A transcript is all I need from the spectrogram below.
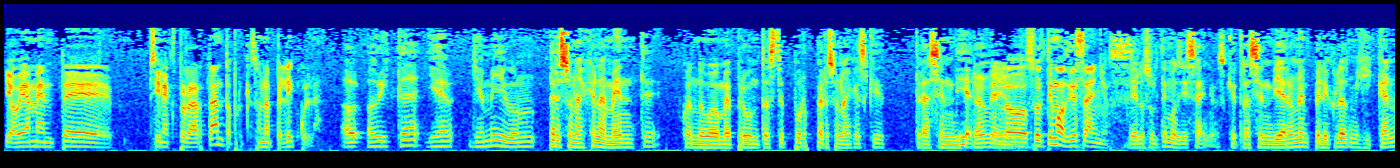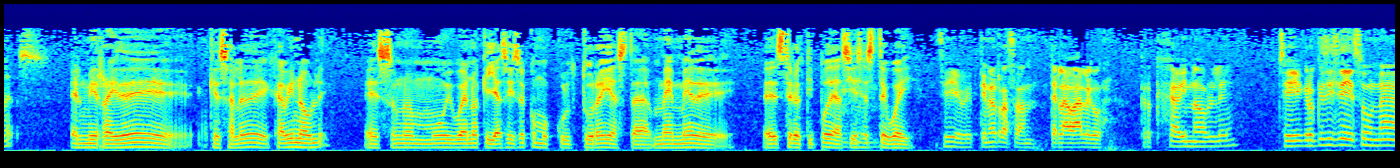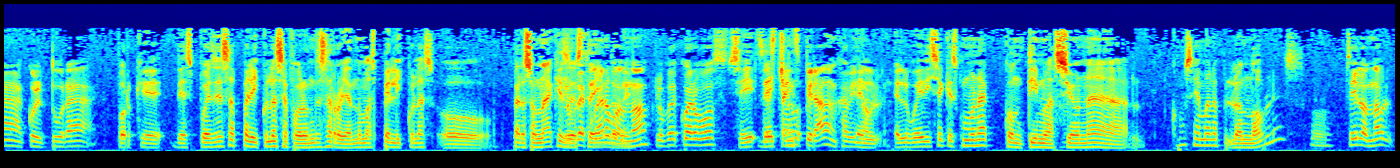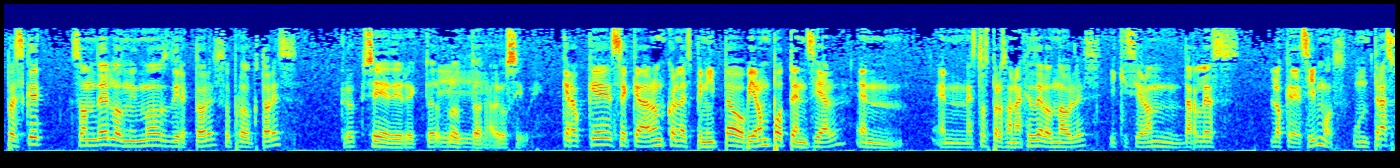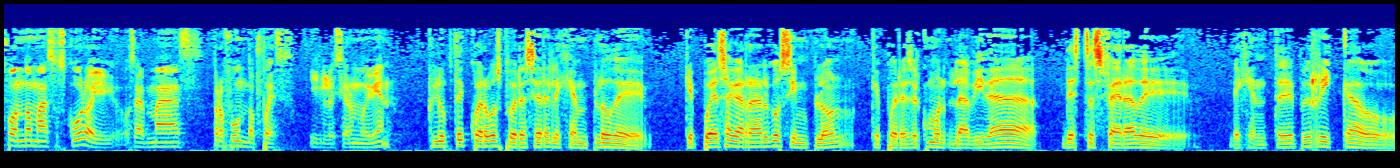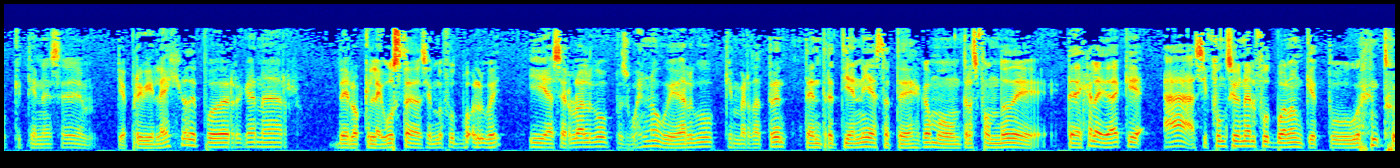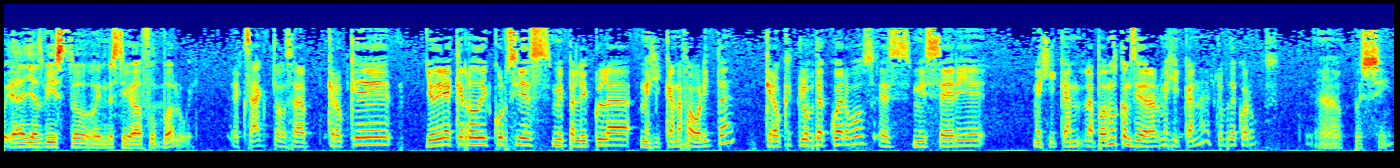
Y obviamente sin explorar tanto, porque es una película. Ahor- Ahorita ya, ya me llegó un personaje a la mente cuando me preguntaste por personajes que trascendieron De en- los últimos 10 años. de los últimos 10 años, que trascendieron en películas mexicanas. El Mi Rey de que sale de Javi Noble es uno muy bueno que ya se hizo como cultura y hasta meme de, de estereotipo de así es este güey. Sí, güey, tienes razón, te la valgo. Creo que Javi Noble... Sí, creo que sí se hizo una cultura Porque después de esa película se fueron desarrollando más películas o personajes Club de de este Cuervos, índole. ¿no? Club de Cuervos Sí, se de está hecho, inspirado en Javi el- Noble. El güey dice que es como una continuación a... ¿Cómo se llama la ¿Los Nobles? ¿O? Sí, los Nobles. Pues es que son de los mismos directores o productores. Creo que sí, director, Y- productor, algo así, güey. Creo que se quedaron con la espinita o vieron potencial en, en estos personajes de los Nobles y quisieron darles lo que decimos, un trasfondo más oscuro y, o sea, más profundo, pues. Y lo hicieron muy bien. Club de Cuervos podría ser el ejemplo de que puedes agarrar algo simplón, que podría ser como la vida de esta esfera de, de gente pues rica o que tiene ese privilegio de poder ganar de lo que le gusta haciendo fútbol, güey. Y hacerlo algo, pues bueno, güey, algo que en verdad te, te entretiene y hasta te deja como un trasfondo de... Te deja la idea que, ah, así funciona el fútbol aunque tú en tu vida hayas visto o investigado fútbol, güey. Exacto, o sea, creo que yo diría que Rudo y Cursi es mi película mexicana favorita. Creo que Club de Cuervos es mi serie mexicana. ¿La podemos considerar mexicana, Club de Cuervos? Ah, pues sí,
